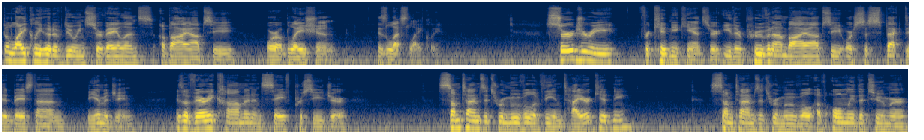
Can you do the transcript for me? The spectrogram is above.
the likelihood of doing surveillance, a biopsy, or ablation is less likely. Surgery for kidney cancer, either proven on biopsy or suspected based on the imaging, is a very common and safe procedure. Sometimes it's removal of the entire kidney, sometimes it's removal of only the tumor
